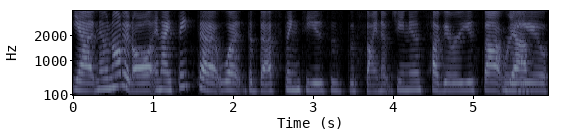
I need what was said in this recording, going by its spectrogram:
Yeah, no, not at all. And I think that what the best thing to use is the SignUpGenius. Have you ever used that? Where Yeah. you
